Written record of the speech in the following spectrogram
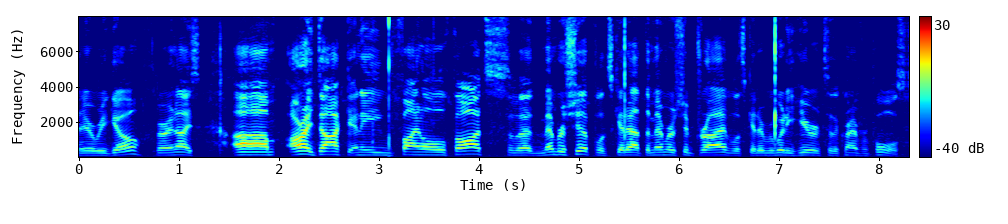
There we go. Very nice. Um, all right, Doc. Any final thoughts about membership? Let's get out the membership drive. Let's get everybody here to the Cranford Pools.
